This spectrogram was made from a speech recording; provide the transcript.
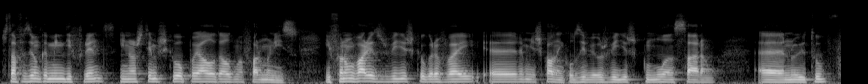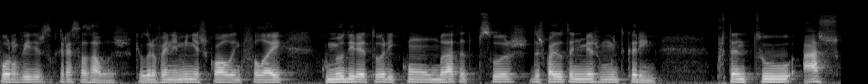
está a fazer um caminho diferente e nós temos que o apoiá-lo de alguma forma nisso. E foram vários os vídeos que eu gravei uh, na minha escola, inclusive os vídeos que me lançaram uh, no YouTube foram vídeos de regresso às aulas, que eu gravei na minha escola, em que falei com o meu diretor e com uma data de pessoas das quais eu tenho mesmo muito carinho. Portanto, acho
